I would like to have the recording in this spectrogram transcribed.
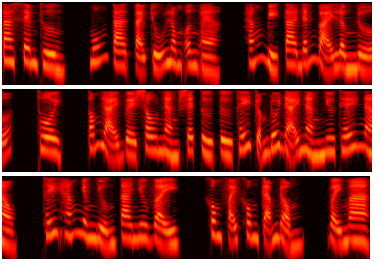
ta xem thường, muốn ta tại chủ Long Ân à, hắn bị ta đánh bại lần nữa, thôi, tóm lại về sau nàng sẽ từ từ thấy trẫm đối đãi nàng như thế nào, thấy hắn nhân nhượng ta như vậy, không phải không cảm động, vậy mà,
